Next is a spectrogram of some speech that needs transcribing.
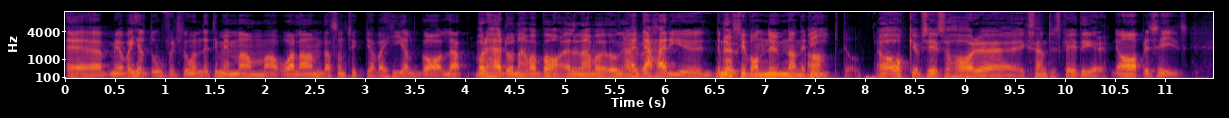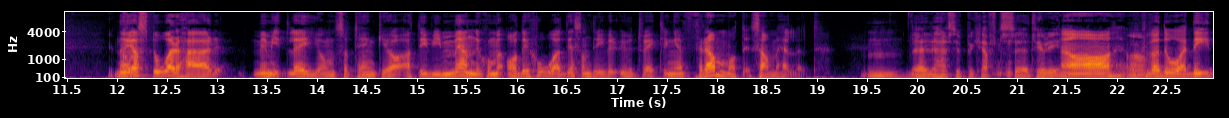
Eh, men jag var helt oförstående till min mamma och alla andra som tyckte jag var helt galen. var det här då när han var barn, eller när han var ung? Nej, det här är ju, det Nu. måste ju vara nu när han är Ja. rik då. Ja, och precis, och har eh, excentriska idéer. Ja, precis. När jag står här med mitt lejon så tänker jag att det är vi människor med ADHD som driver utvecklingen framåt i samhället. Mm. Det är den här superkraftsteorin. Ja, och Ja. vadå? Det,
